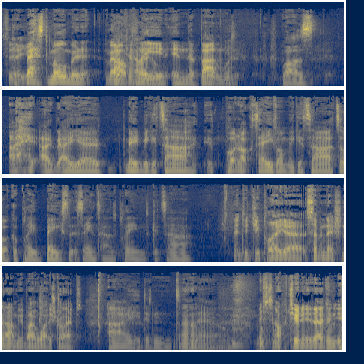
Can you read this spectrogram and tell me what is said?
So the you go. best moment about playing Idol. in the Broadway. band was I I, I uh, made my guitar, put an octave on my guitar so I could play bass at the same time as playing guitar. And did you play uh, Seven Nation Army by White Stripes? I didn't Oh. know. Missed an opportunity there, didn't you?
